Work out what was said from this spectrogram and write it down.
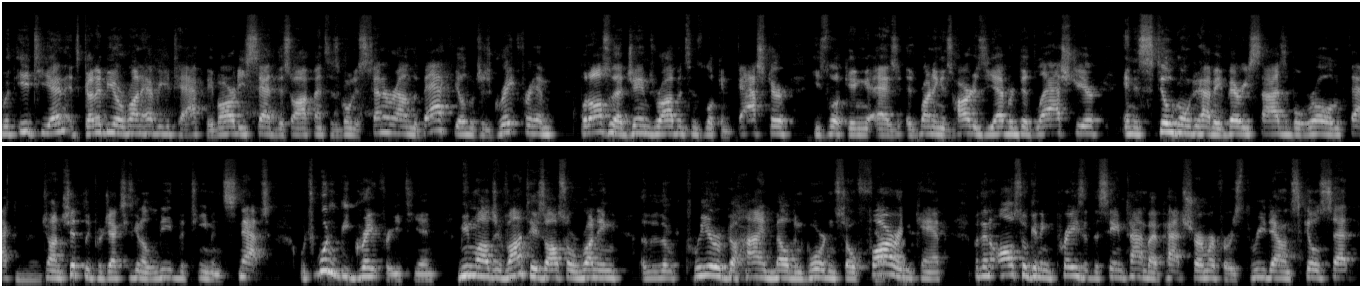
with Etienne, it's going to be a run heavy attack. They've already said this offense is going to center around the backfield, which is great for him, but also that James Robinson's looking faster. He's looking as, as running as hard as he ever did last year and is still going to have a very sizable role. In fact, mm-hmm. John Shipley projects he's going to lead the team in snaps, which wouldn't be great for Etienne. Meanwhile, Javonte is also running the clear behind Melvin Gordon so far yeah. in camp, but then also getting praised at the same time by Pat Shurmur for his three down skill set,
